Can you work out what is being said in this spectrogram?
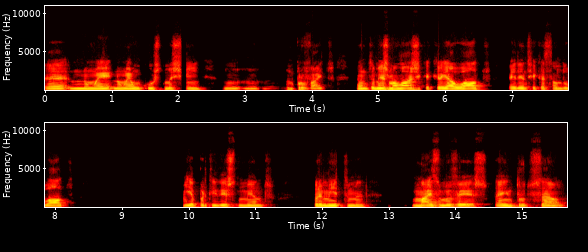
uh, não, é, não é um custo, mas sim um, um, um proveito. Portanto, a mesma lógica, criar o auto, a identificação do auto, e a partir deste momento permite-me, mais uma vez, a introdução,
